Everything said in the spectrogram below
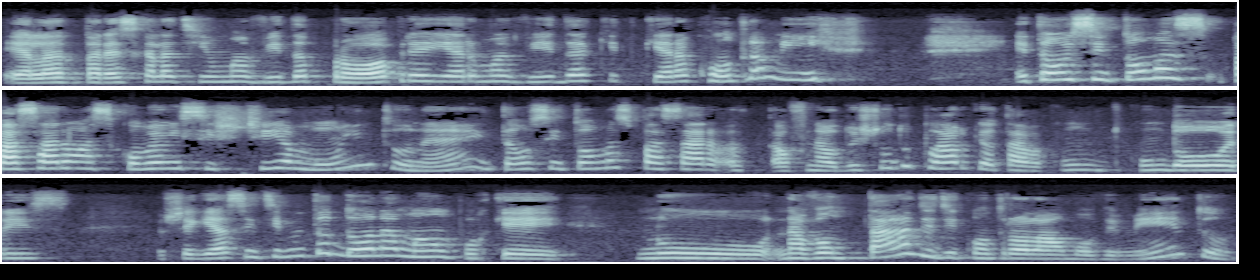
Ela parece que ela tinha uma vida própria e era uma vida que, que era contra mim. Então os sintomas passaram, a, como eu insistia muito, né? Então os sintomas passaram ao final do estudo, claro que eu estava com, com dores. Eu cheguei a sentir muita dor na mão, porque no, na vontade de controlar o movimento,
